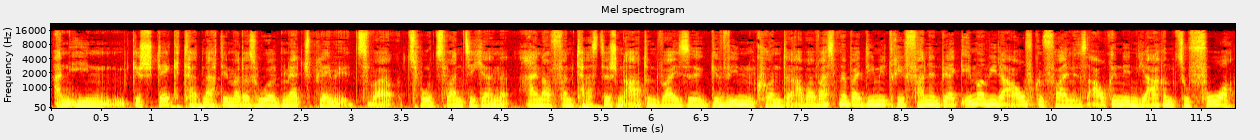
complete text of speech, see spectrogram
an ihn gesteckt hat, nachdem er das World Matchplay 2020 in einer fantastischen Art und Weise gewinnen konnte. Aber was mir bei Dimitri Vandenberg immer wieder aufgefallen ist, auch in den Jahren zuvor,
